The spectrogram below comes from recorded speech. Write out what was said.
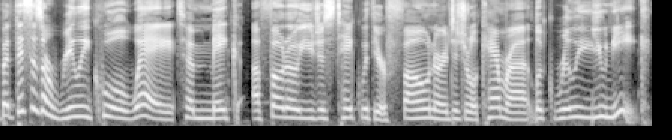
But this is a really cool way to make a photo you just take with your phone or a digital camera look really unique.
